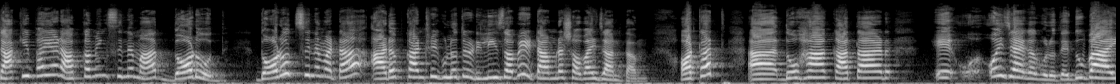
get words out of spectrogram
শাকিব ভাইয়ার আপকামিং সিনেমা দরদ। দরদ সিনেমাটা আরব কান্ট্রিগুলোতে রিলিজ হবে, এটা আমরা সবাই জানতাম। অর্থাৎ দোহা, কাতার, এ ওই জায়গাগুলোতে, দুবাই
